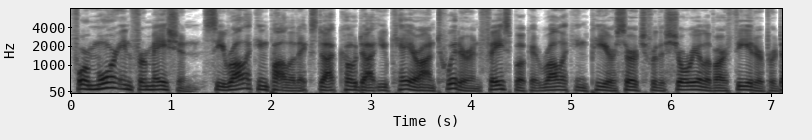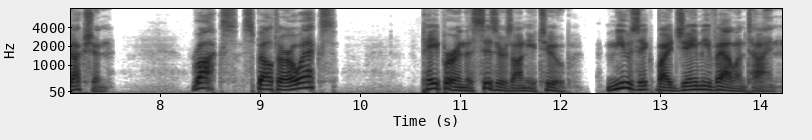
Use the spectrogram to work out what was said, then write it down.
For more information, see rollickingpolitics.co.uk or on Twitter and Facebook at Rollicking P or search for the showreel of our theatre production. Rocks, spelt R-O-X. Paper and the Scissors on YouTube. Music by Jamie Valentine.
